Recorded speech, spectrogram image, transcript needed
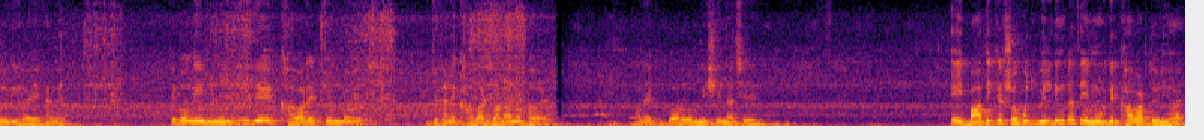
তৈরি হয় এখানে। এবং এই মুরগিদের খাবারের জন্য যেখানে খাবার বানানো হয় অনেক বড় মেশিন আছে। এই বাঁদিকের সবুজ বিল্ডিংটাতে মুরগির খাবার তৈরি হয়।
